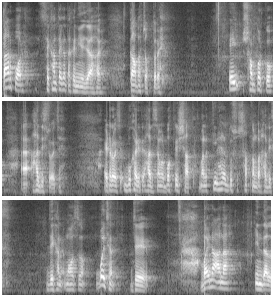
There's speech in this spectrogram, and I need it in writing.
তারপর সেখান থেকে তাকে নিয়ে যাওয়া হয় কাবা চত্বরে। এই সম্পর্ক হাদিস রয়েছে। এটা রয়েছে বুখারিতে হাদিস নম্বর বত্রিশ সাত মানে তিন হাজার দুশো সাত নম্বর হাদিস, যেখানে সাল্লাম বলছেন যে, বাইনা আনা ইন্দাল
